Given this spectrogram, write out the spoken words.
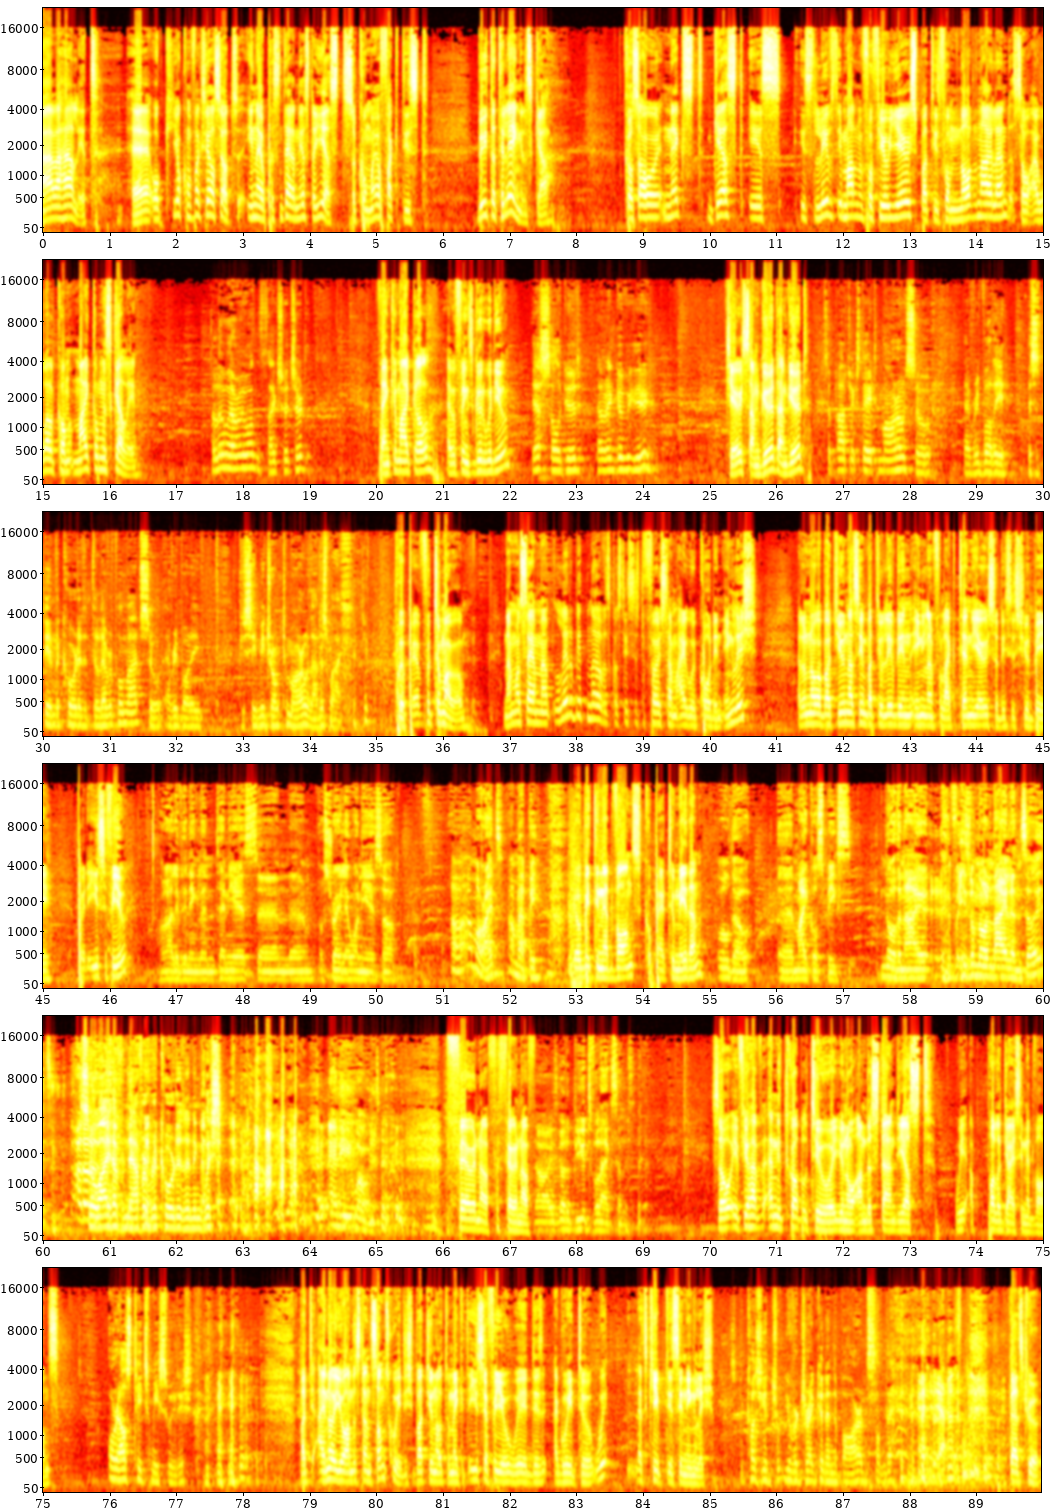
Ja, vad härligt. Eh, och jag kommer faktiskt göra så att innan jag presenterar nästa gäst så kommer jag faktiskt byta till engelska. Because our next guest is is lived in Malmö for a few years but he's from Northern Ireland so I welcome Michael Miskelly. Hello, everyone. Thanks, Richard. Thank you Michael. Everything's good with you? Yes, all good. Everything good with you? Cheers, I'm good, I'm good. St. Patrick's Day tomorrow, so everybody, this is being recorded at the Liverpool match, so everybody, if you see me drunk tomorrow, that is why. Prepare for tomorrow. And I must say I'm a little bit nervous because this is the first time I record in English. I don't know about you, Nassim, but you lived in England for like 10 years, so this is, should be pretty easy for you. Well, I lived in England 10 years and um, Australia one year, so uh, I'm alright. I'm happy. You're a bit in advance compared to me then. Although uh, Michael speaks Northern Ireland, he's from Northern Ireland, so it's, I don't so know. I have never recorded in English. and he won't. Fair enough, fair enough. No, he's got a beautiful accent. So if you have any trouble to, uh, you know, understand, just we apologize in advance. Or else teach me Swedish. But I know you understand some Swedish, but you know, to make it easier for you, we agreed to, we, let's keep this in English. It's because you, you were drinking in the bar on Sunday. yeah, that's true.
